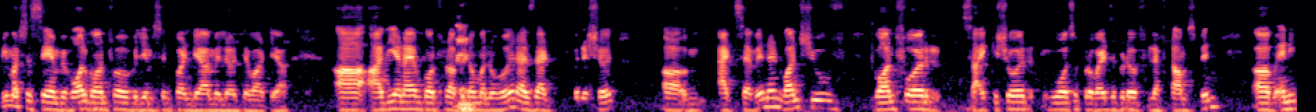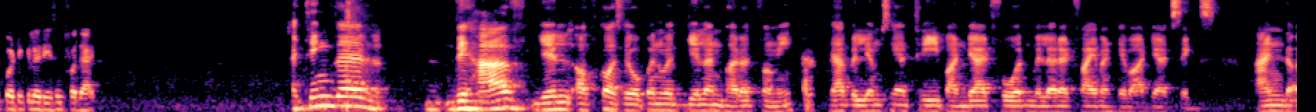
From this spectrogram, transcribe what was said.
pretty much the same. We've all gone for Williamson, Pandya, Miller, Tewatia. Uh, Adi and I have gone for Abhinav Manohar as that finisher um, at seven. And Vansh you've gone for Sai Kishore, who also provides a bit of left arm spin, um, any particular reason for that? I think that they have Gill, of course, they open with Gill and Bharat for me. They have Williamson at three, Pandya at four, Miller at five, and Tewatia at six. And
